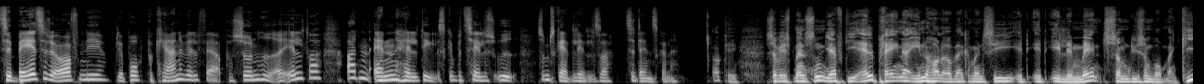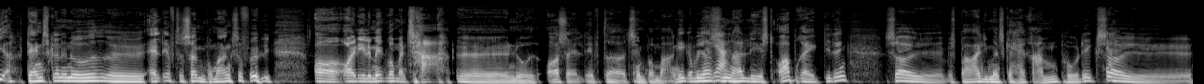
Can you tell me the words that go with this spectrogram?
tilbage til det offentlige, bliver brugt på kernevelfærd, på sundhed og ældre, og den anden halvdel skal betales ud som skattelettelser til danskerne. Okay, så hvis man sådan, ja, fordi alle planer indeholder hvad kan man sige, et, et element, som ligesom, hvor man giver danskerne noget, øh, alt efter temperament selvfølgelig, og, og et element, hvor man tager øh, noget, også alt efter temperament, ikke? Og hvis jeg sådan ja. har læst op rigtigt, ikke? så øh, hvis bare lige man skal have ramme på det, ikke? så... Øh,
